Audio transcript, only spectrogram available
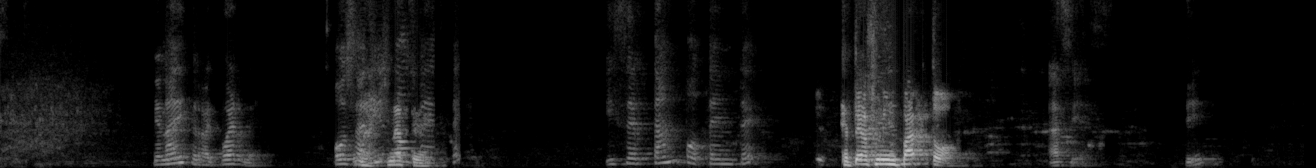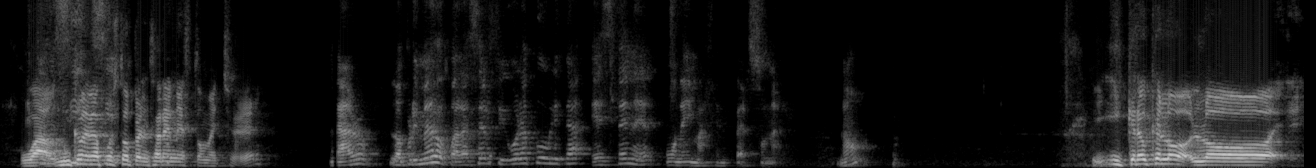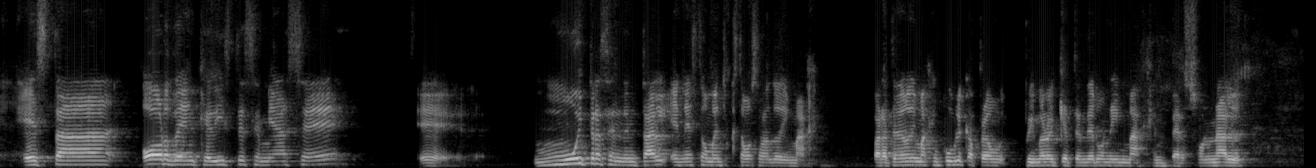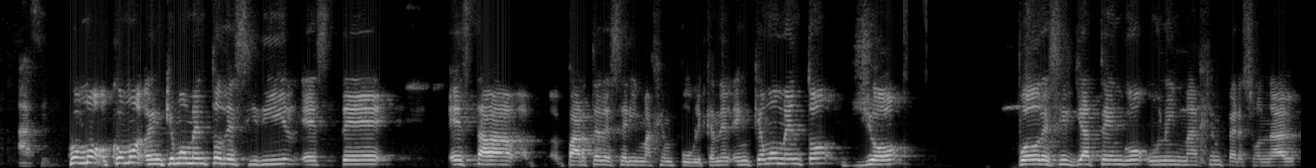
Que nadie te recuerde. O salir dos veces y ser tan potente. Que tengas un impacto. Así es. ¿Sí? Wow, nunca me había puesto a pensar en esto, Meche. ¿eh? Claro, lo primero para ser figura pública es tener una imagen personal, ¿no? Y, creo que lo, lo, esta orden que diste se me hace eh, muy trascendental en este momento que estamos hablando de imagen. Para tener una imagen pública, pero primero hay que tener una imagen personal. Así. ¿Cómo, cómo, en qué momento decidir este, esta parte de ser imagen pública? ¿En, ¿En, qué momento yo puedo decir ya tengo una imagen personal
